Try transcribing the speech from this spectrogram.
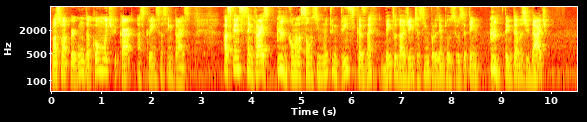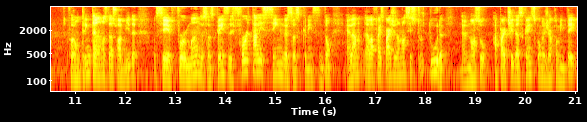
Próxima pergunta: como modificar as crenças centrais? As crenças centrais, como elas são assim muito intrínsecas, né, dentro da gente assim, por exemplo, se você tem 30 anos de idade, foram 30 anos da sua vida você formando essas crenças e fortalecendo essas crenças. Então, ela, ela faz parte da nossa estrutura. Né? Nosso, a partir das crenças, como eu já comentei,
